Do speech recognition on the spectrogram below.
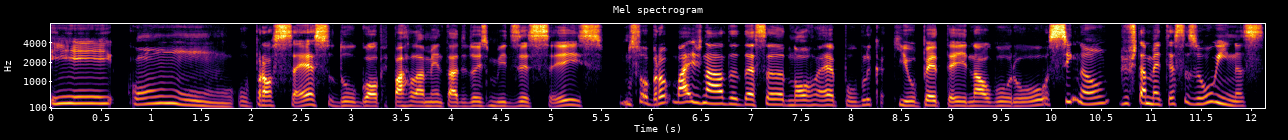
E com o processo do golpe parlamentar de 2016, não sobrou mais nada dessa nova república que o PT inaugurou, senão justamente essas ruínas.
